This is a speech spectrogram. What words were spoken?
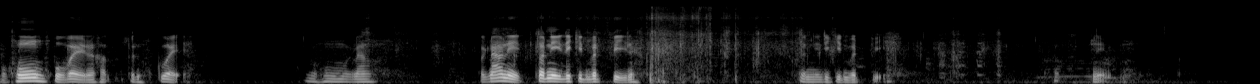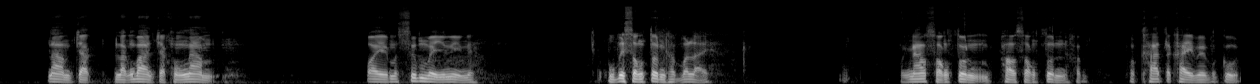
บักฮุ้งปลูกไว้นะครับต้นกล้วยบักฮุ้งบักนาวบักนาวนี่ต้นนี้ได้กินเบัดปีนะต้นนี้ได้กินเบัดปีนี่น้ำจากหลังบ้านจากของน้ำปล่อยมาซึมไว้อย่างนี้นะปลูกไปสองต้นครับว่าหลาย บักนาวสองต้นเผาสองต้นนะครับพราะคาตะไคร้ใบมะกรูด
